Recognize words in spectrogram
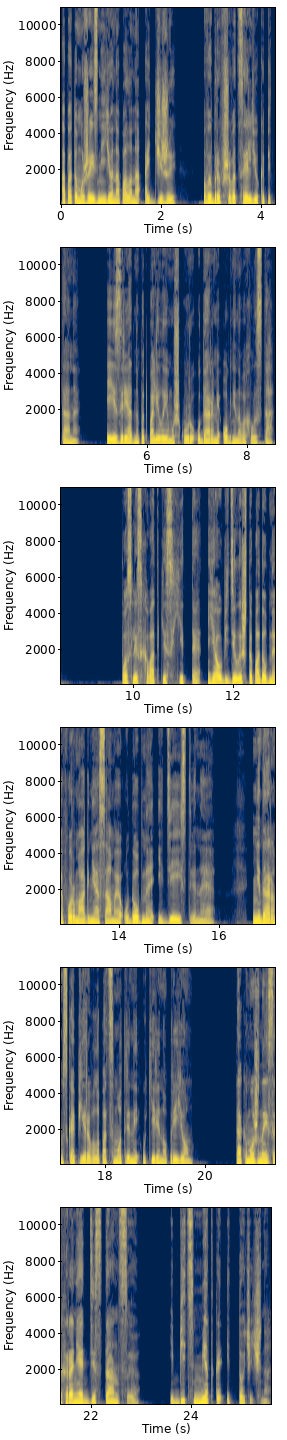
А потом уже из нее напала на Айджижи, выбравшего целью капитана, и изрядно подпалила ему шкуру ударами огненного хлыста. После схватки с Хитте я убедилась, что подобная форма огня самая удобная и действенная. Недаром скопировала подсмотренный у Кирино прием. Так можно и сохранять дистанцию, и бить метко и точечно.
